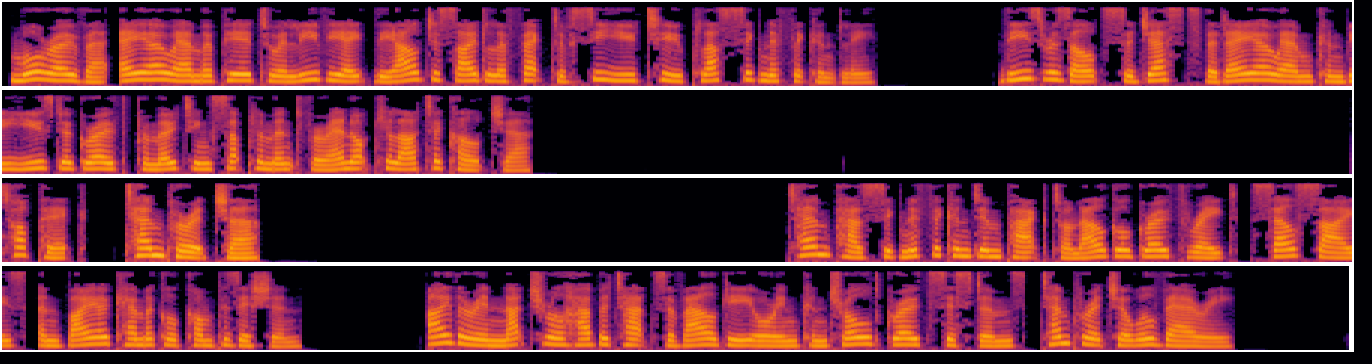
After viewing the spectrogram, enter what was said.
Moreover, AOM appeared to alleviate the algicidal effect of Cu2 plus significantly. These results suggests that AOM can be used a growth-promoting supplement for N. oculata culture. Topic: Temperature Temp has significant impact on algal growth rate, cell size, and biochemical composition. Either in natural habitats of algae or in controlled growth systems, temperature will vary.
